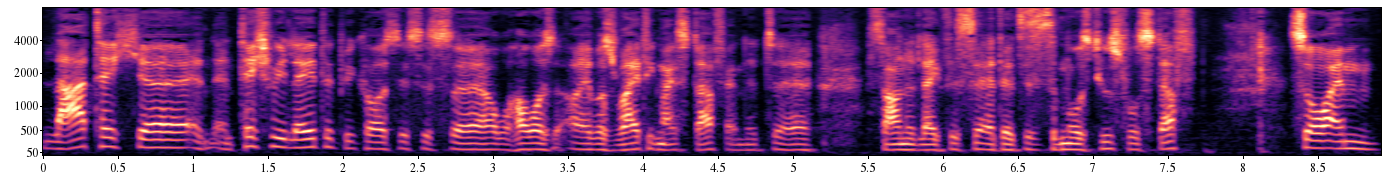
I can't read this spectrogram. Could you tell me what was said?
LaTeX uh, and, and tech related because this is uh, how, how was, I was writing my stuff, and it uh, sounded like this uh, that this is the most useful stuff. So I'm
